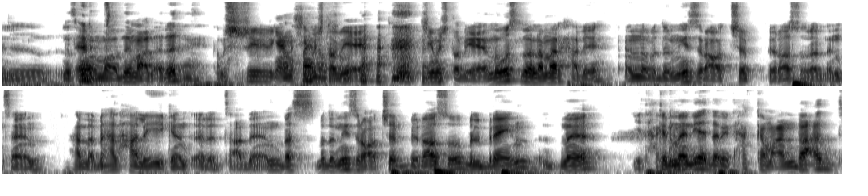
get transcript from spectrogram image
الأسبوع. الماضي مع القرد؟ إيه،. مش شيء يعني شيء مش طبيعي. شيء مش طبيعي. إنه وصلوا لمرحلة إنه بدهم يزرعوا chip براسه للإنسان. هلأ بهالحالة هي كانت قرد سعدان بس بدهم يزرعوا chip براسه بال brain الدماغ يتحكم. كرمال يقدر يتحكم عن بعد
